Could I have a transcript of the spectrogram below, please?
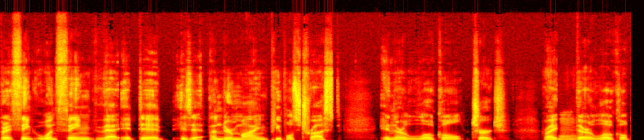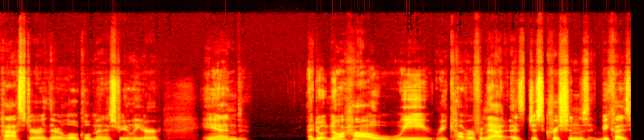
But I think one thing that it did is it undermined people's trust in their local church, right? Mm. Their local pastor, their local ministry leader. And I don't know how we recover from that as just Christians because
